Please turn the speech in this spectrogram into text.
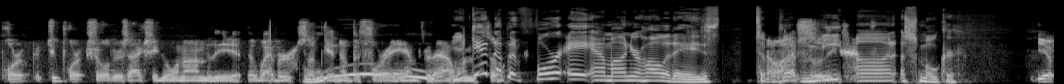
pork, two pork shoulders actually going on to the the Weber, so I'm getting up at 4 a.m. for that You're one. getting so- up at 4 a.m. on your holidays to Oh, put absolutely. meat on a smoker. Yep,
